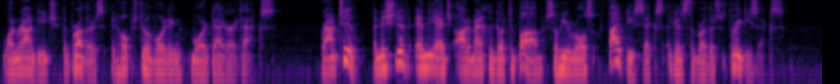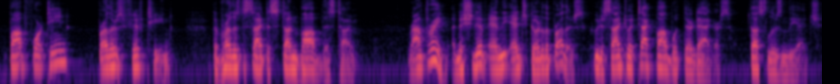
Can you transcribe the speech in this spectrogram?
one round each, the brothers in hopes to avoiding more dagger attacks. Round 2. Initiative and the edge automatically go to Bob, so he rolls 5d6 against the brothers' 3d6. Bob 14, brothers 15. The brothers decide to stun Bob this time. Round 3. Initiative and the edge go to the brothers, who decide to attack Bob with their daggers, thus losing the edge.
